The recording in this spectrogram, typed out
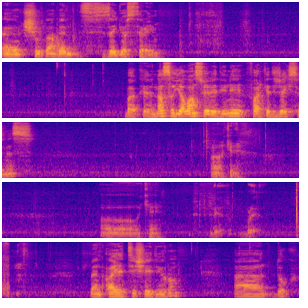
e, şuradan ben size göstereyim. Bak e, nasıl yalan söylediğini fark edeceksiniz. Okay. Okay. Ben ayeti şey diyorum. Dok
